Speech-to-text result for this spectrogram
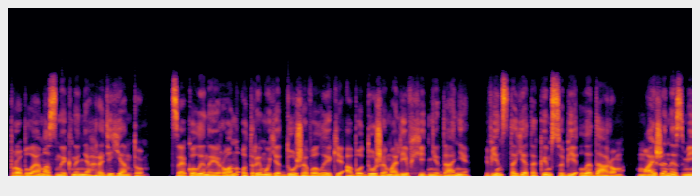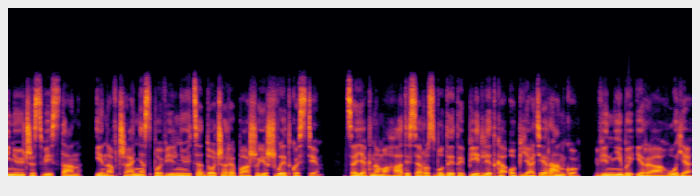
Проблема зникнення градієнту. Це коли нейрон отримує дуже великі або дуже малі вхідні дані, він стає таким собі ледаром, майже не змінюючи свій стан, і навчання сповільнюється до черепашої швидкості. Це як намагатися розбудити підлітка о п'ятій ранку. Він ніби і реагує,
